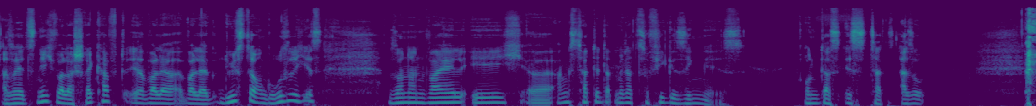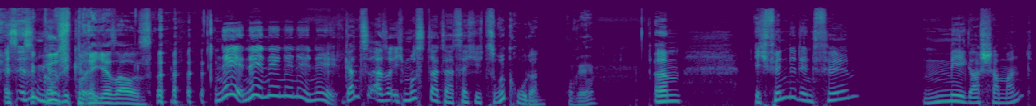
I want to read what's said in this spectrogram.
Also jetzt nicht, weil er schreckhaft, äh, weil er, weil er düster und gruselig ist, sondern weil ich äh, Angst hatte, dass mir da zu viel Gesinge ist. Und das ist tatsächlich, also Es ist ein Komm, Musical. Sprich es aus. Nee, nee, nee, nee, nee, nee. Ganz, also ich muss da tatsächlich zurückrudern. Okay. Ähm, ich finde den Film mega charmant.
